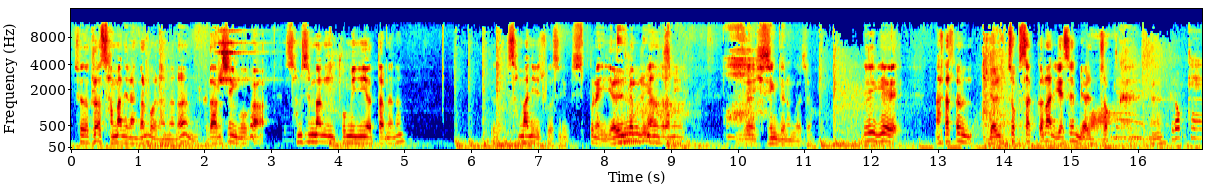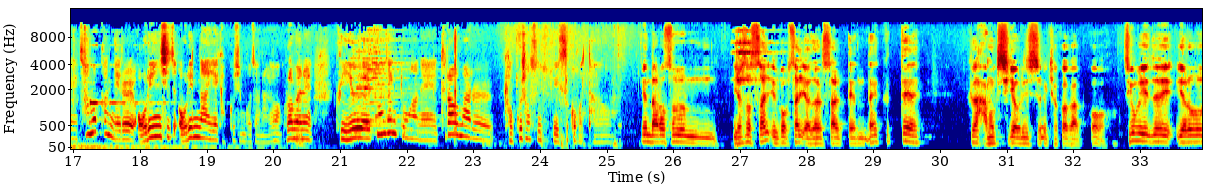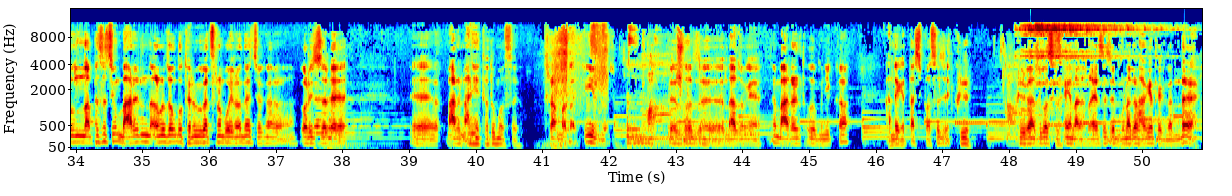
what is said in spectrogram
최소 그런 3만이라는 건 뭐냐면은 그 당시 인구가 30만 도민이었다면은 3만이 죽었으니 10분의 10명 중에 한 사람이 이제 희생되는 거죠. 이게 말하자면 멸족 사건 아니겠어요? 멸족. 그렇게 참혹한 일을 어린 시 어린 나이에 겪으신 거잖아요. 그러면은 그 이후에 평생 동안에 트라우마를 겪으셨을 수도 있을 것 같아요. 나로서는 6살, 7살, 8살 때인데 그때 그 암흑시기 어린 시절을 겪어갖고 지금 이제 여러분 앞에서 지금 말은 어느 정도 되는 것 같처럼 보이는데 제가 어린 시절에 에, 말을 많이 더듬었어요. 트라우마가 생기는 거죠. 그래서 이제 나중에 말을 더듬으니까 안 되겠다 싶어서 이제 글, 글 가지고 세상에 나가라 해서 이제 문학을 하게 된 건데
